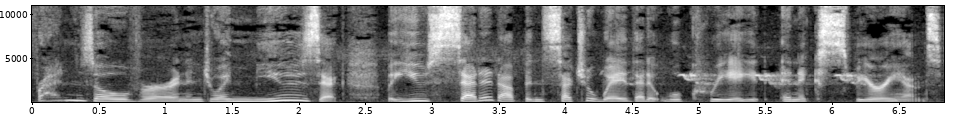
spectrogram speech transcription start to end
friends over and enjoy music, but you set it up in such a way that it will create an experience.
